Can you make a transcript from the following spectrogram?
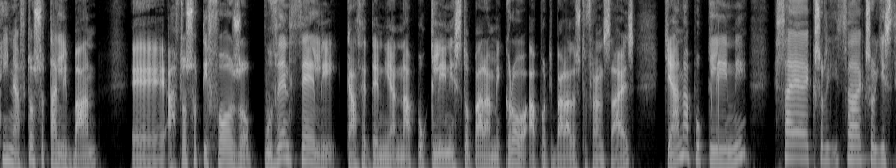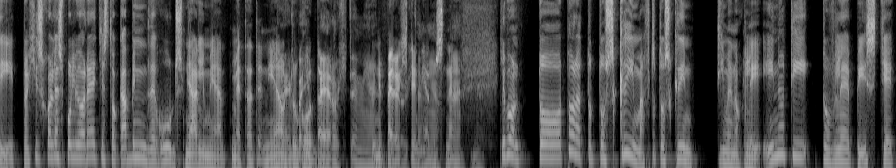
Είναι αυτός ο Ταλιμπάν, ε, αυτός ο τιφόζο που δεν θέλει κάθε ταινία να αποκλίνει στο παραμικρό από την παράδοση του franchise και αν αποκλίνει θα, εξοργ- θα εξοργιστεί. Το έχει σχολιάσει πολύ ωραία και στο Cabin in the Woods, μια άλλη μια μετατενία, ο Είναι Drew Goddard. υπέροχη ταινία. Είναι υπέροχη ταινία, όντως, ναι. ναι. Λοιπόν, το, τώρα το, το Scream, αυτό το Scream τι με ενοχλεί, είναι ότι το βλέπεις και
